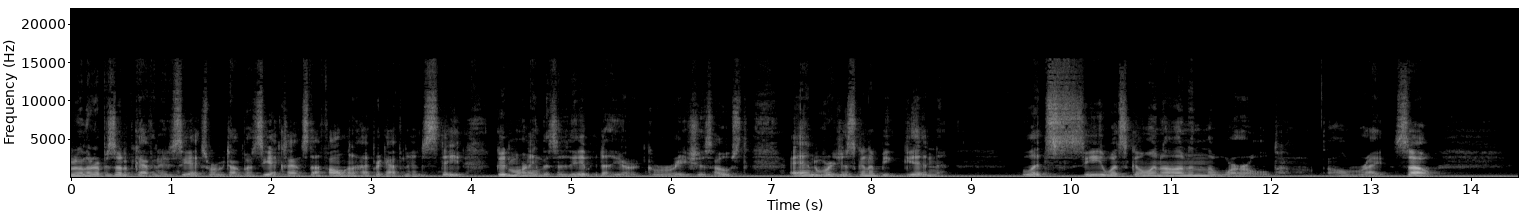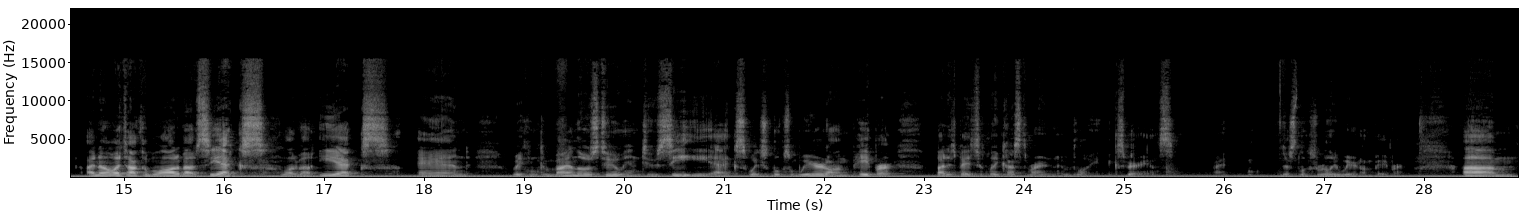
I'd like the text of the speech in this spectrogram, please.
to another episode of Caffeinated CX, where we talk about CX and stuff, all in a hyper-caffeinated state. Good morning, this is David, your gracious host, and we're just going to begin. Let's see what's going on in the world. All right, so I know I talk a lot about CX, a lot about EX, and we can combine those two into CEX, which looks weird on paper, but it's basically customer and employee experience. Right? Just looks really weird on paper. Um,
